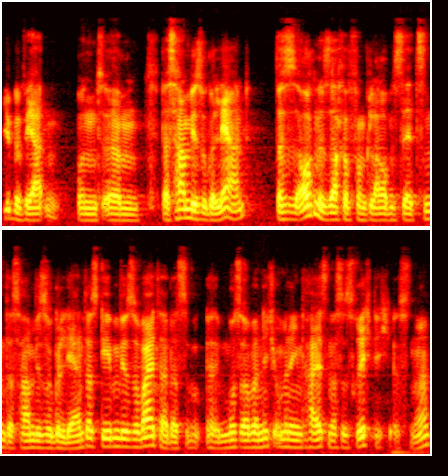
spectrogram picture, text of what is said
wir bewerten. Und ähm, das haben wir so gelernt. Das ist auch eine Sache von Glaubenssätzen. Das haben wir so gelernt, das geben wir so weiter. Das äh, muss aber nicht unbedingt heißen, dass es richtig ist. Ne?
